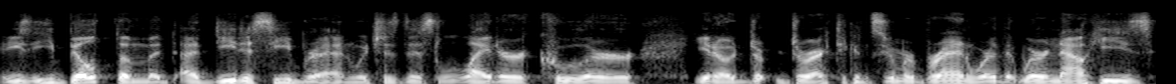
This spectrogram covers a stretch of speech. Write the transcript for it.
And he built them a a D2C brand, which is this lighter, cooler, you know, d- direct to consumer brand where that where now he's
